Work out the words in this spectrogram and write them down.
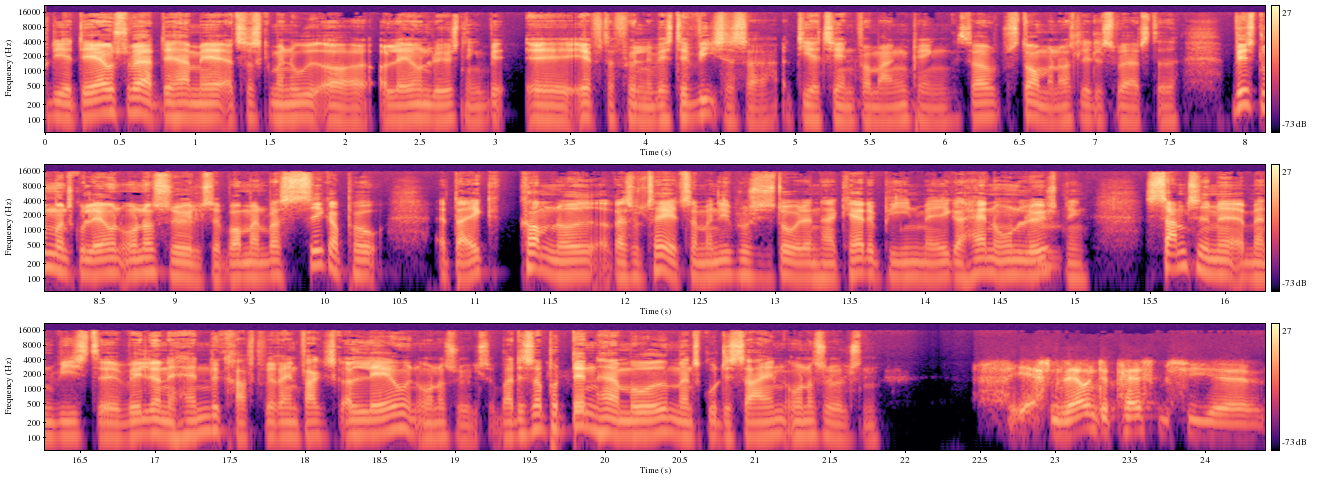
fordi det er jo svært det her med, at så skal man ud og, og lave en løsning øh, efterfølgende, hvis det viser sig, at de har tjent for mange penge. Så står man også lidt et svært sted. Hvis nu man skulle lave en undersøgelse, hvor man var sikker på, at der ikke kom noget resultat, så man lige pludselig stod i den her kattepine med ikke at have nogen løsning, mm. samtidig med, at man viste øh, vælgerne handlekraft ved rent faktisk at lave en undersøgelse. Var det så på den her måde, man skulle designe undersøgelsen? Ja, som laver en skal vi sige, uh,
